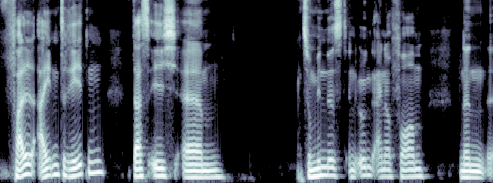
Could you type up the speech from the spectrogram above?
Fall eintreten, dass ich ähm, zumindest in irgendeiner Form einen, äh,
